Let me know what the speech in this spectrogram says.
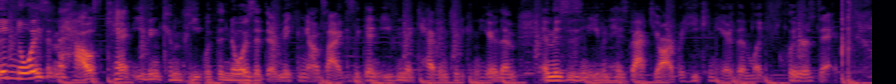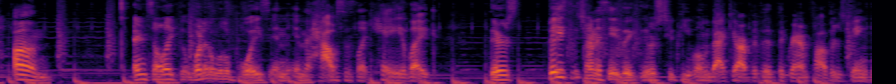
the noise in the house can't even compete with the noise that they're making outside. Because again, even the Kevin kid can hear them. And this isn't even his backyard, but he can hear them like clear as day. Um, and so like one of the little boys in in the house is like, hey, like there's basically trying to say like there's two people in the backyard, but that the grandfather's being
